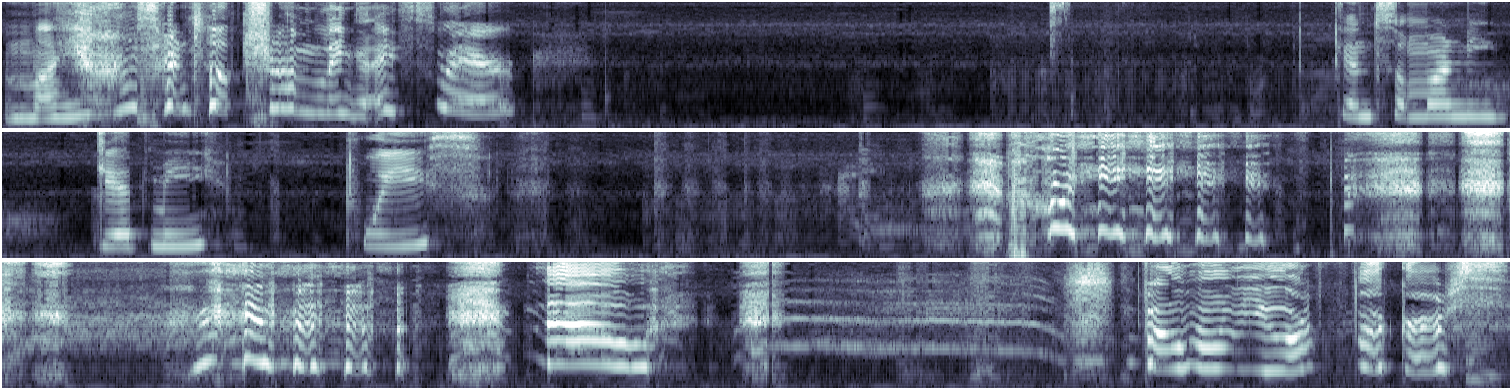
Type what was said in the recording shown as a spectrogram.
My arms are not trembling, I swear. Can somebody get me? Please? Please! no! Both of you are fuckers!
